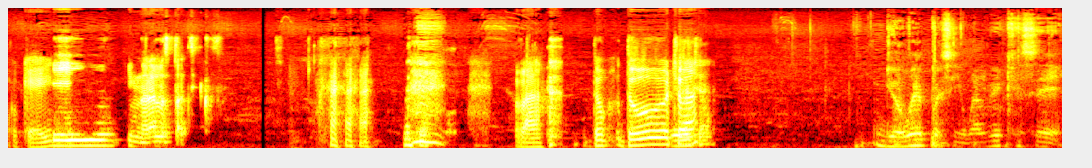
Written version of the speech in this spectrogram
Ok. Y ignora a los tóxicos. Va. ¿Tú, tú Ochoa? Yo, güey, pues igual, güey, que se,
